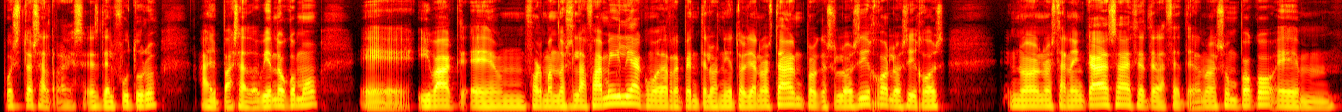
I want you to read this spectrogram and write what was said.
pues esto es al revés, es del futuro al pasado, viendo cómo eh, iba em, formándose la familia, como de repente los nietos ya no están porque son los hijos, los hijos no, están en casa, etcétera, etcétera. ¿no? Es un poco em,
